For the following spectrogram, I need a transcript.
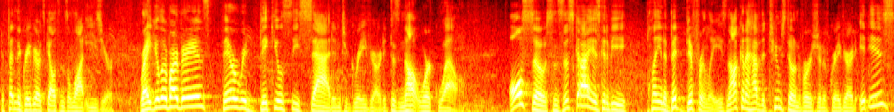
defend the Graveyard Skeletons a lot easier. Regular Barbarians, they're ridiculously sad into Graveyard. It does not work well. Also, since this guy is going to be playing a bit differently, he's not going to have the Tombstone version of Graveyard. It is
